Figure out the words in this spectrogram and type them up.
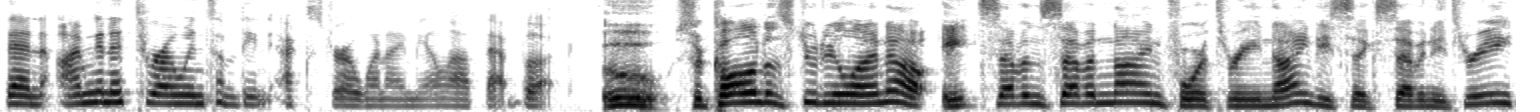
then I'm going to throw in something extra when I mail out that book. Ooh, so call into the studio line now, 877-943-9673,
